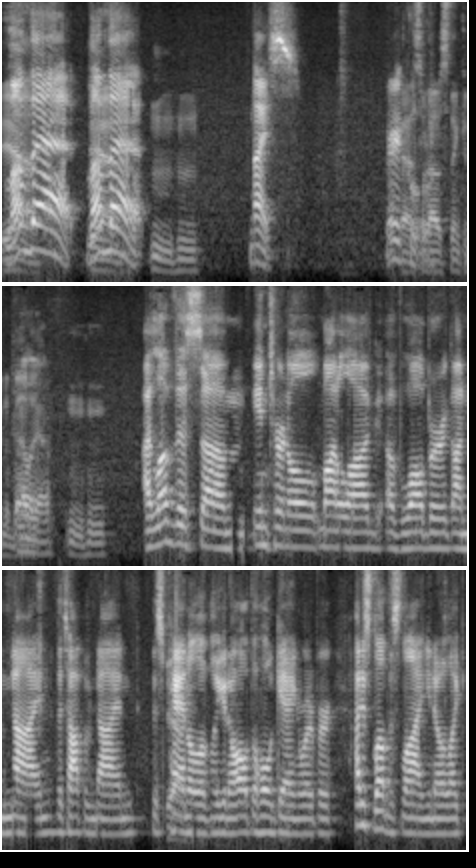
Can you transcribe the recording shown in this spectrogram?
Oh, love that. Love that. mm-hmm. Nice. Very that's cool. That's what i was thinking about Hell yeah. mm-hmm. I love this um, internal monologue of Wahlberg on nine, the top of nine. This Yeah. panel of like, you know all the whole gang or whatever. I just love this line. You know, like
